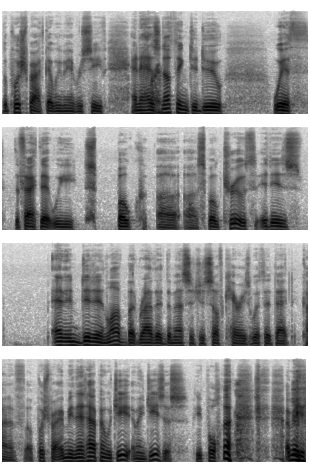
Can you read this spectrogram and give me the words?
the pushback that we may receive, and it has right. nothing to do with the fact that we spoke uh, uh, spoke truth. It is, and it did it in love, but rather the message itself carries with it that kind of uh, pushback. I mean, that happened with Je- I mean Jesus. People, I mean,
